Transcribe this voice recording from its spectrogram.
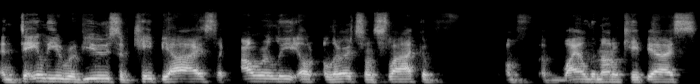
and daily reviews of KPIs, like hourly alerts on Slack of of a wild amount of KPIs.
